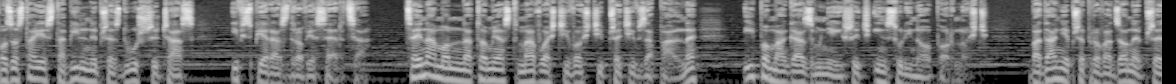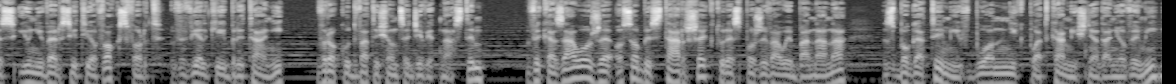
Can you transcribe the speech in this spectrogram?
pozostaje stabilny przez dłuższy czas i wspiera zdrowie serca. Cynamon natomiast ma właściwości przeciwzapalne i pomaga zmniejszyć insulinooporność. Badanie przeprowadzone przez University of Oxford w Wielkiej Brytanii w roku 2019 wykazało, że osoby starsze, które spożywały banana z bogatymi w błonnik płatkami śniadaniowymi,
